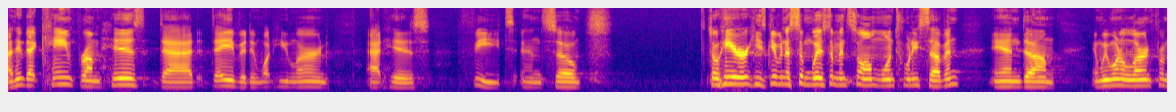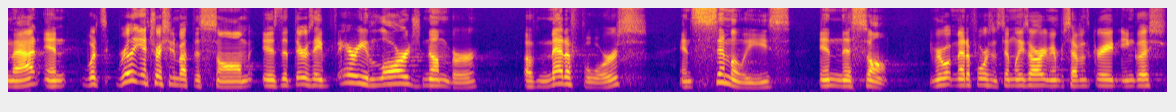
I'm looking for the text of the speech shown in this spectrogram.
I think that came from his dad, David, and what he learned at his feet. And so, so here he's given us some wisdom in Psalm 127, and, um, and we want to learn from that. And what's really interesting about this psalm is that there's a very large number of metaphors and similes in this psalm. Remember what metaphors and similes are? Remember seventh grade English,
